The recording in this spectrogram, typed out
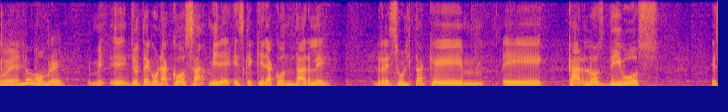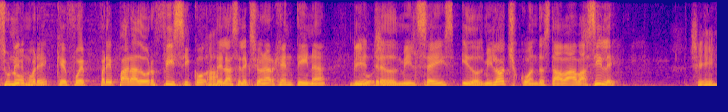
Bueno. Hombre, Mi- eh, yo tengo una cosa, mire, es que quería contarle. Resulta que mm, eh, Carlos Divos es un Dirmo. hombre que fue preparador físico Ah. de la selección argentina entre sí. 2006 y 2008, cuando estaba Basile. sí.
